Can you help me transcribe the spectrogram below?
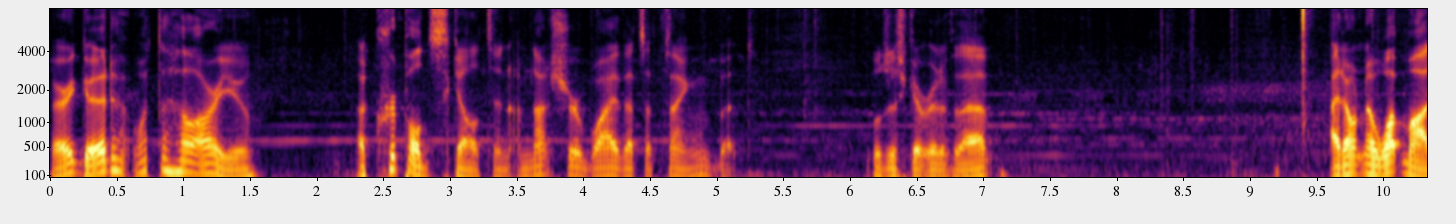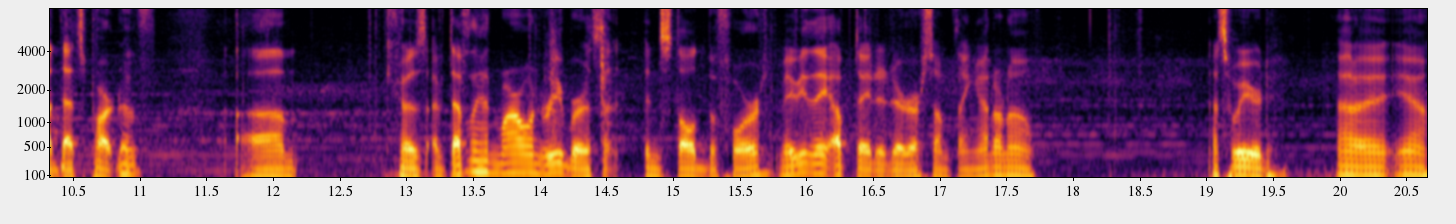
Very good. What the hell are you? A crippled skeleton. I'm not sure why that's a thing, but we'll just get rid of that. I don't know what mod that's part of. Um, because I've definitely had Morrowind Rebirth installed before. Maybe they updated it or something. I don't know. That's weird. Uh, yeah.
